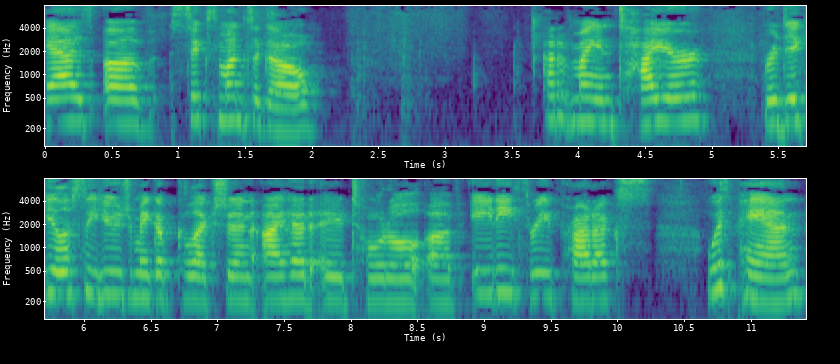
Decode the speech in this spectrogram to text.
as of six months ago, out of my entire ridiculously huge makeup collection, I had a total of 83 products with Pan,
